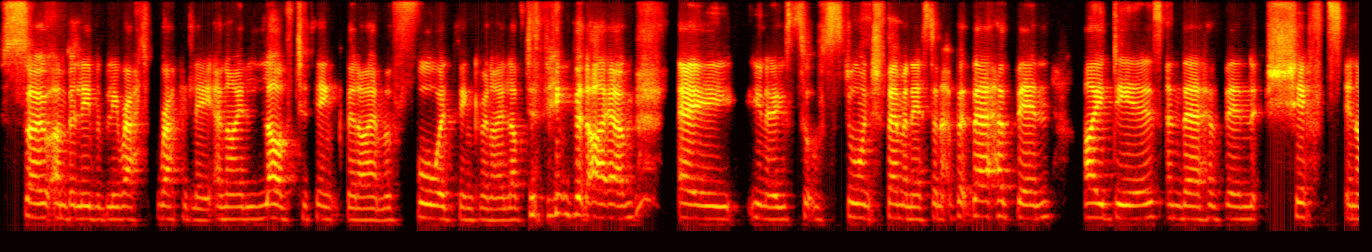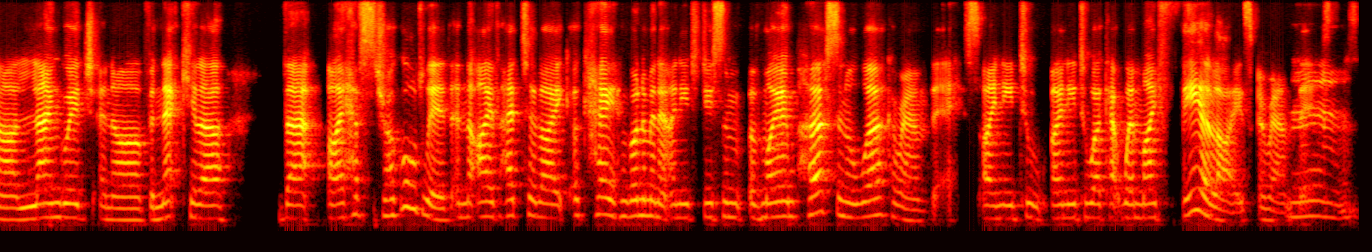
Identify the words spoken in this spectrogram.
so unbelievably rap- rapidly and i love to think that i am a forward thinker and i love to think that i am a you know sort of staunch feminist and but there have been ideas and there have been shifts in our language and our vernacular that I have struggled with and that I've had to like okay hang on a minute I need to do some of my own personal work around this. I need to I need to work out where my fear lies around mm. this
